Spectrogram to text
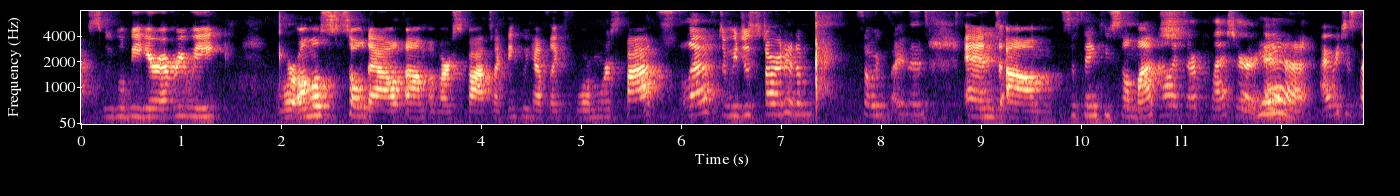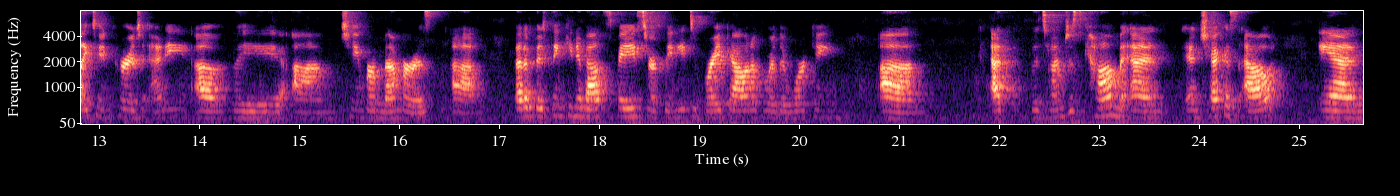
X. We will be here every week. We're almost sold out um, of our spots. I think we have like four more spots left, and we just started. I'm so excited. And um, so thank you so much. Oh, it's our pleasure. And yeah. I would just like to encourage any of the um, chamber members um, that if they're thinking about space or if they need to break out of where they're working um, at the time, just come and, and check us out. And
